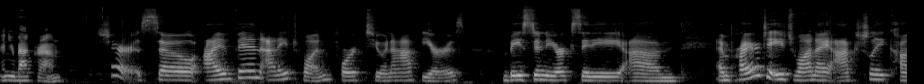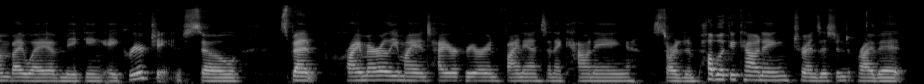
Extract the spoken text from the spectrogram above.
and your background? Sure. So, I've been at H1 for two and a half years based in New York City. Um, and prior to H1, I actually come by way of making a career change. So, spent primarily my entire career in finance and accounting, started in public accounting, transitioned to private.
